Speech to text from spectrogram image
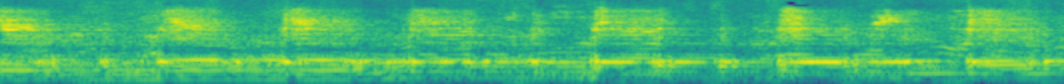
Thank you.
